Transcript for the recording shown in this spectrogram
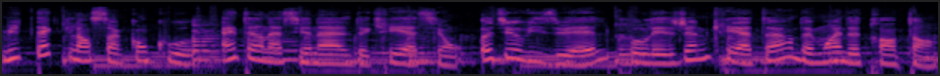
MUTEC lance un concours international de création audiovisuelle pour les jeunes créateurs de moins de 30 ans.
